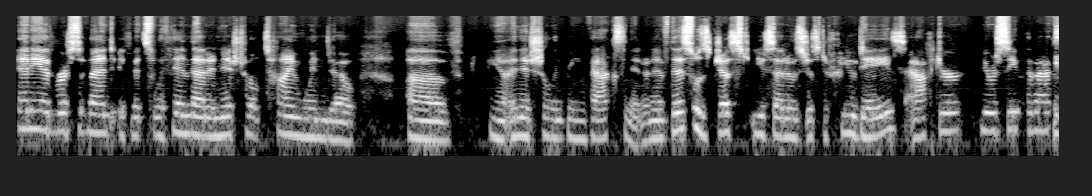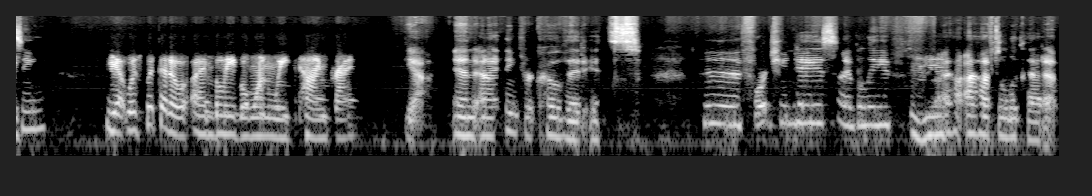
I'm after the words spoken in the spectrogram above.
any adverse event if it's within that initial time window of you know initially being vaccinated. And if this was just you said it was just a few days after you received the vaccine Yeah, it was within a, I believe, a one week time frame. Yeah, and I think for COVID, it's uh, 14 days, I believe. Mhm. I, I'll have to look that up.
